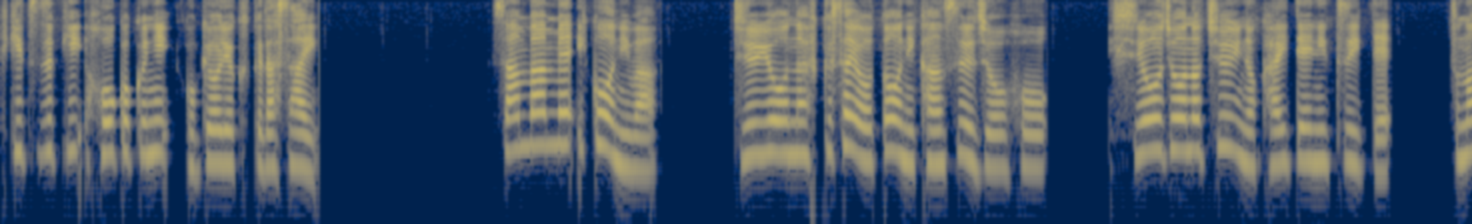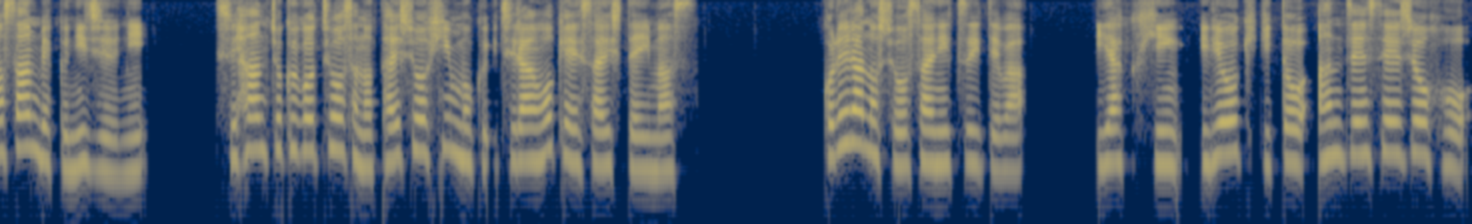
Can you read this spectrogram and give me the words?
引き続き報告にご協力ください。3番目以降には、重要な副作用等に関する情報、使用上の注意の改定について、その322、市販直後調査の対象品目一覧を掲載しています。これらの詳細については、医薬品、医療機器等安全性情報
